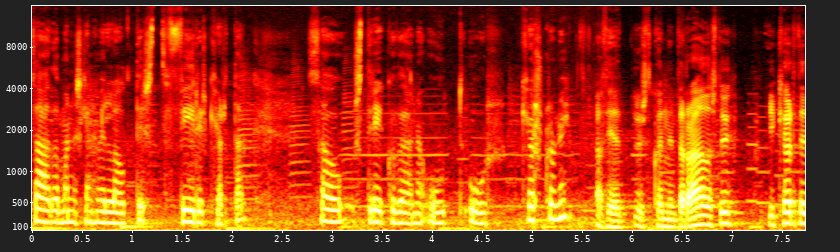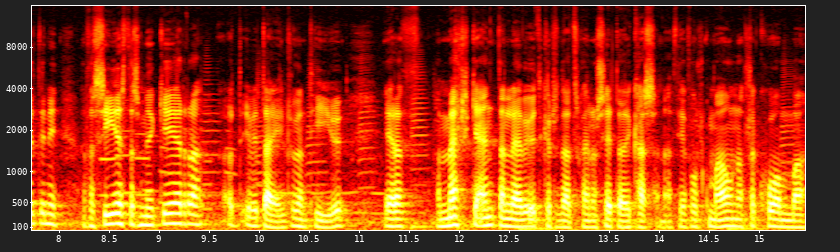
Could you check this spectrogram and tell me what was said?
það að manneskjan hafi látist fyrir kjördag þá strykum við hana út úr kjörskróni. Af því að þú veist hvernig þetta raðast upp í kjörtildinni að það síðasta sem þau gera yfir daginn klukkan tíu er að, að merkja endanlega við utkjörfundaratskvæðin og setja það í kassana því að fólk má náttúrulega koma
